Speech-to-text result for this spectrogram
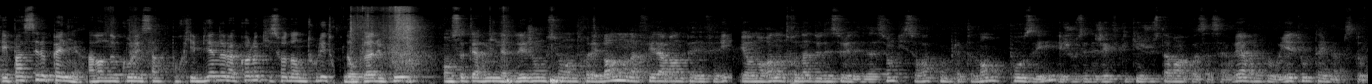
et passer le peigne avant de coller ça pour qu'il y ait bien de la colle qui soit dans tous les trous. Donc là du coup on se termine les jonctions entre les bandes, on a fait la bande périphérique et on aura notre natte de désolidarisation qui sera complètement posée et je vous ai déjà expliqué juste avant à quoi ça servait avant que vous voyez tout le timelapse. Donc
